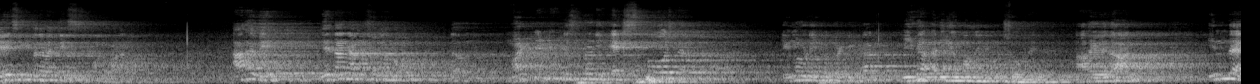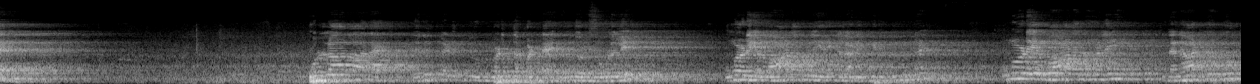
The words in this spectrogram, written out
பேசிக் மேத்தமெட்டிக்ஸ் ஆகவே இதைதான் நாங்கள் சொல்லணும் மல்டி டிஸ்பிளினரி எக்ஸ்போஷர் எங்களுடைய தான் மிக அதிகமாக இருக்கும் சொல்றேன். ஆகவேதான் இந்த பொருளாதார நெருக்கடிக்கு உட்படுத்தப்பட்ட இந்த ஒரு சூழலில் உங்களுடைய மாணவர்களை நீங்கள் அனுப்பியிருக்கின்ற உங்களுடைய மாணவர்களை இந்த நாட்டுக்கும்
